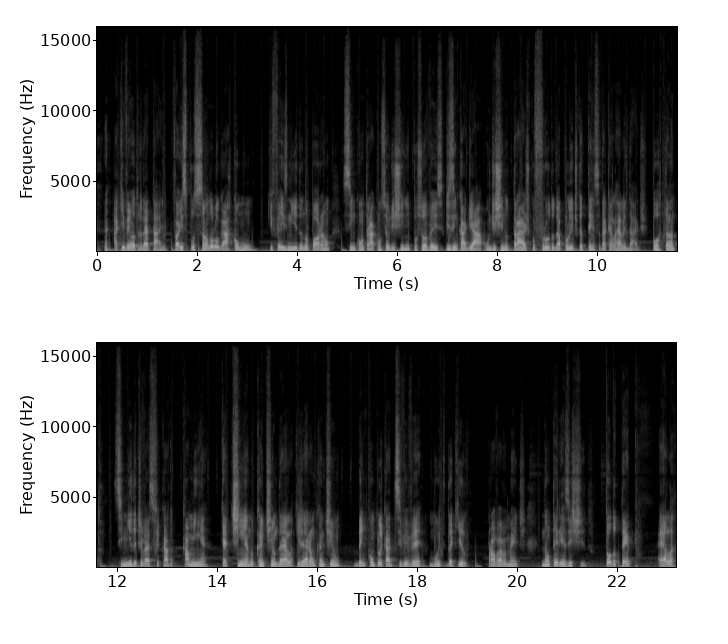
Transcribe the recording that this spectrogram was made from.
Aqui vem outro detalhe: foi a expulsão do lugar comum que fez Nida no porão se encontrar com seu destino e, por sua vez, desencadear um destino trágico fruto da política tensa daquela realidade. Portanto, se Nida tivesse ficado calminha, quietinha no cantinho dela, que já era um cantinho bem complicado de se viver, muito daquilo provavelmente não teria existido. Todo o tempo ela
